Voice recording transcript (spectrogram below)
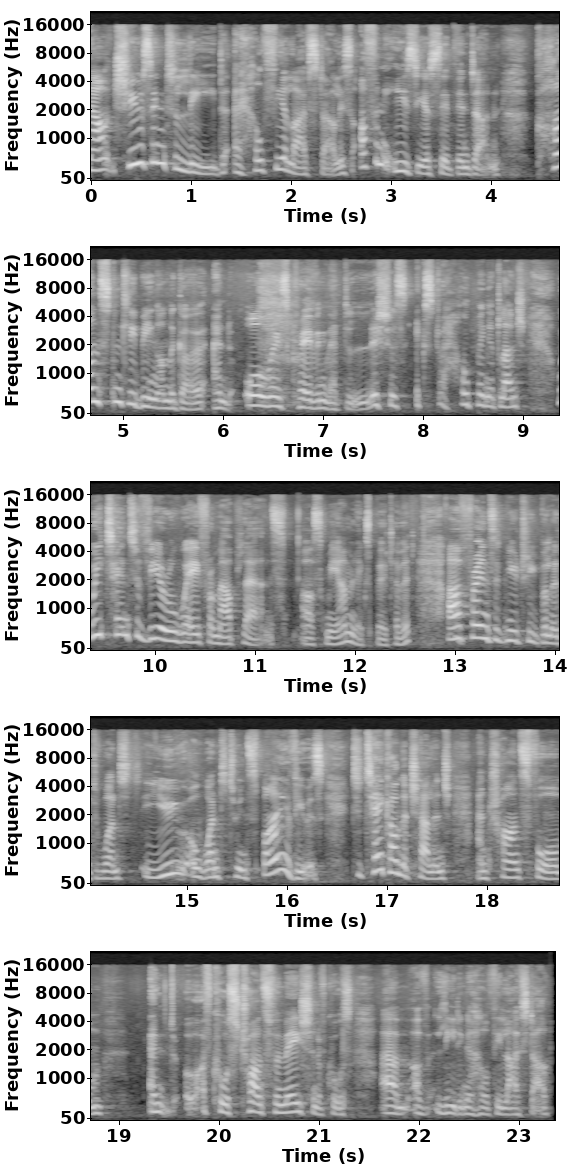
Now, choosing to lead a healthier lifestyle is often easier said than done. Constantly being on the go and always craving that delicious extra helping at lunch, we tend to veer away from our plans. Ask me, I'm an expert of it. Our friends at NutriBullet want you or want to inspire viewers to take on the challenge and transform and of course transformation of course um, of leading a healthy lifestyle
